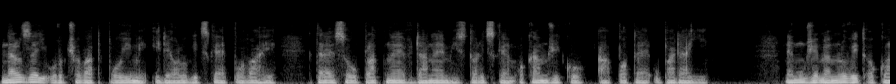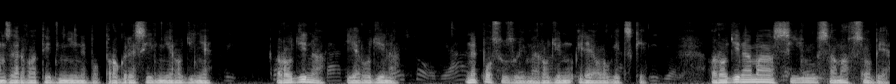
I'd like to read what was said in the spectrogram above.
Nelze jí určovat pojmy ideologické povahy, které jsou platné v daném historickém okamžiku a poté upadají. Nemůžeme mluvit o konzervativní nebo progresivní rodině. Rodina je rodina. Neposuzujme rodinu ideologicky. Rodina má sílu sama v sobě.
